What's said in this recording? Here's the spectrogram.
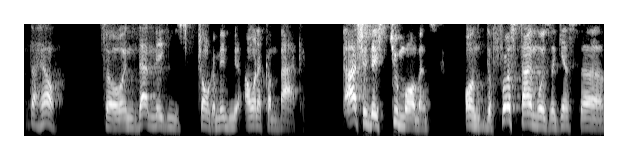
What the hell? So, and that made me stronger. Made me, I want to come back. Actually, there's two moments. On the first time was against uh,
